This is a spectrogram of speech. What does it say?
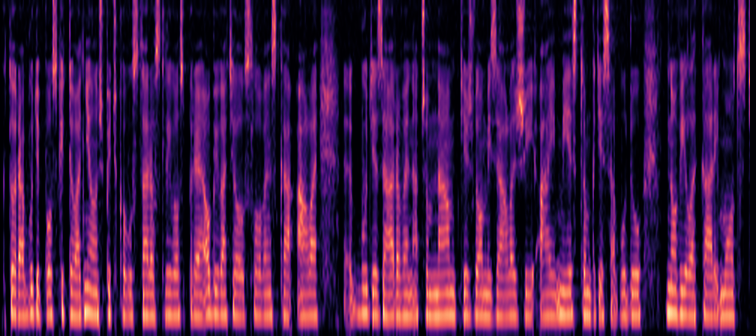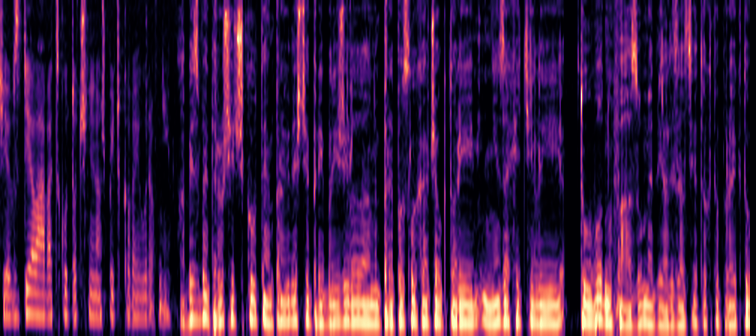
ktorá bude poskytovať nielen špičkovú starostlivosť pre obyvateľov Slovenska, ale bude zároveň, na čom nám tiež veľmi záleží, aj miestom, kde sa budú noví lekári môcť vzdelávať skutočne na špičkovej úrovni. Aby sme trošičku ten projekt ešte priblížili len pre poslucháčov, ktorí nezachytili tú úvodnú fázu medializácie tohto projektu.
